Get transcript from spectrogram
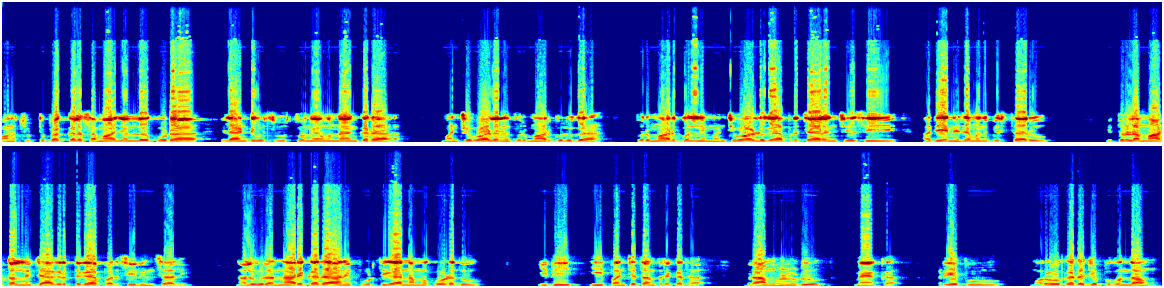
మన చుట్టుపక్కల సమాజంలో కూడా ఇలాంటివి చూస్తూనే ఉన్నాం కదా. మంచివాళ్ళను దుర్మార్గులుగా దుర్మార్గుల్ని మంచివాళ్ళుగా ప్రచారం చేసి అదే నిజమనిపిస్తారు. ఇతరుల మాటల్ని జాగ్రత్తగా పరిశీలించాలి. నలుగురు అన్నారు కదా అని పూర్తిగా నమ్మకూడదు. ఇది ఈ పంచతంత్ర కథ బ్రాహ్మణుడు మేక. రేపు మరో కథ చెప్పుకుందాం.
